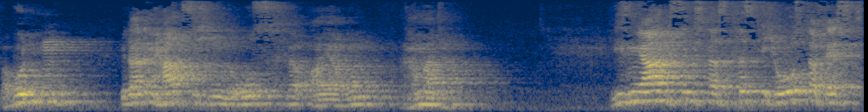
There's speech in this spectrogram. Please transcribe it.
Verbunden mit einem herzlichen Gruß für euren Ramadan. In diesem Jahr sind das christliche Osterfest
